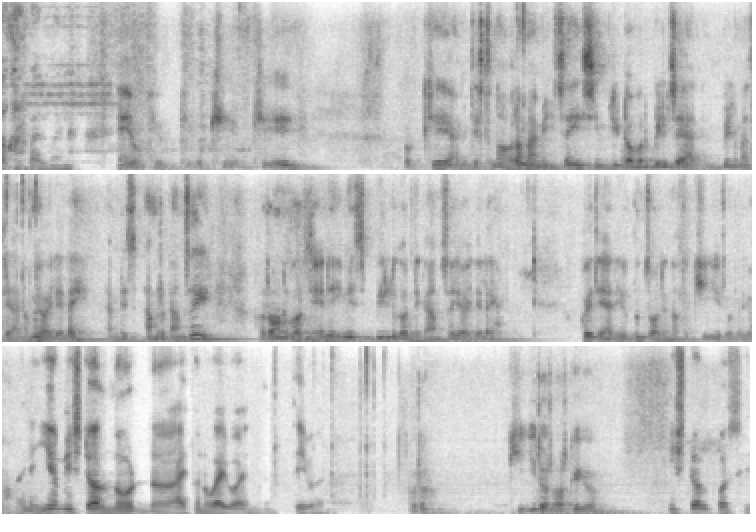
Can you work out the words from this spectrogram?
डकर फाइलमा होइन। ए okay okay okay okay. Okay हामी त्यस्तो नगरौँ हामी चाहिँ सिम्पली डगर बिल्ड चाहिँ बिल्ड मात्रै हालौँ है अहिलेलाई। हामीले हाम्रो काम चाहिँ रन गर्ने होइन इमेज बिल्ड गर्ने काम छ है अहिलेलाई खोइ त यार यो पनि चलेन त के रह्यो यो? होइन यम इन्स्टल नोड हाइफन वाइ भयो नि त त्यही भएर। हो र? कि इरर अर्कै हो? इन्स्टल पछि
